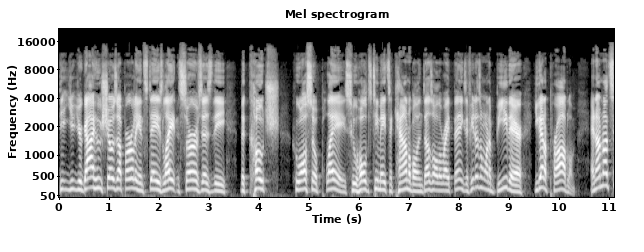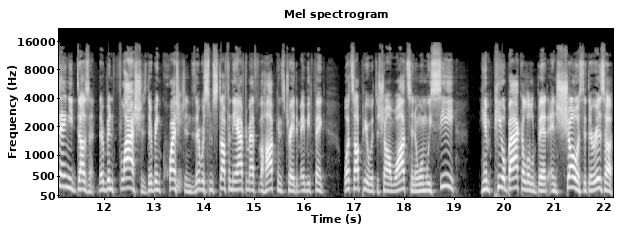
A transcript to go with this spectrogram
the, your guy who shows up early and stays late and serves as the the coach who also plays, who holds teammates accountable and does all the right things, if he doesn't want to be there, you got a problem. And I'm not saying he doesn't. There have been flashes, there have been questions. There was some stuff in the aftermath of the Hopkins trade that made me think, what's up here with Deshaun Watson? And when we see him peel back a little bit and show us that there is a,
